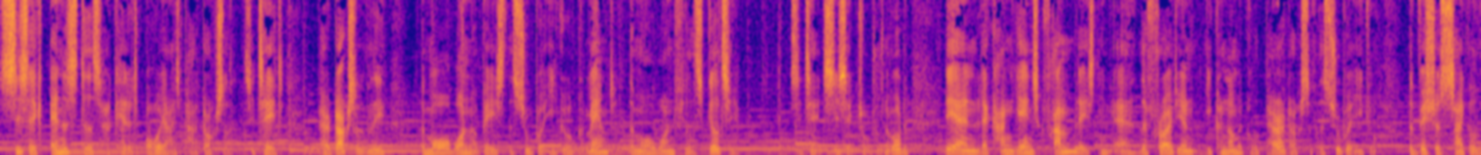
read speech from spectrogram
Sisek andet sted har kaldt overjegsparadoxet. Citat. Paradoxically, the more one obeys the superego command, the more one feels guilty. Citat Sisek 2008. Det er en lacaniansk fremlæsning af The Freudian Economical Paradox of the Superego, the vicious cycle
